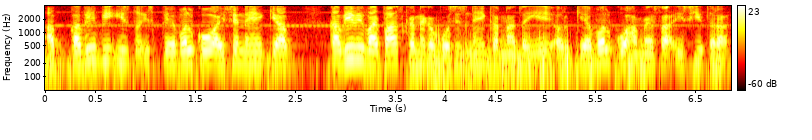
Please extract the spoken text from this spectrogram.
अब कभी भी इस इस केबल को ऐसे नहीं कि आप कभी भी बाईपास करने का कोशिश नहीं करना चाहिए और केबल को हमेशा इसी तरह,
